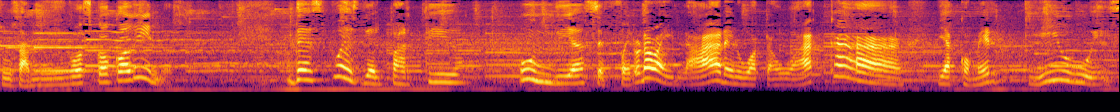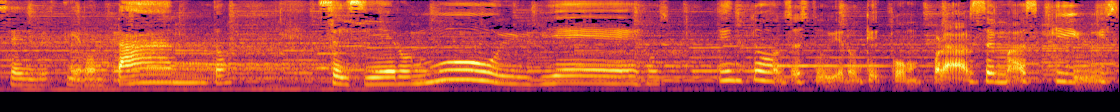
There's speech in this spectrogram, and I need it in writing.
sus amigos cocodrilos. Después del partido, un día se fueron a bailar el waka y a comer y se divirtieron tanto, se hicieron muy viejos, entonces tuvieron que comprarse más kiwis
